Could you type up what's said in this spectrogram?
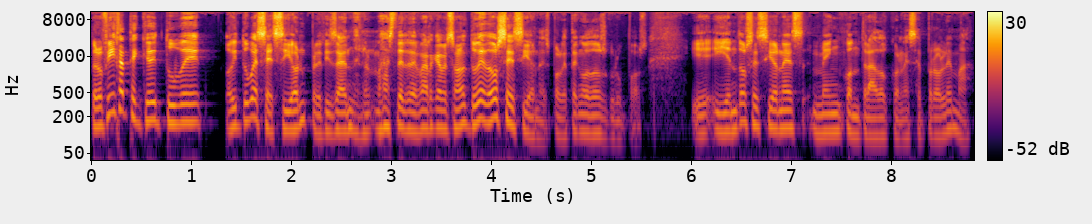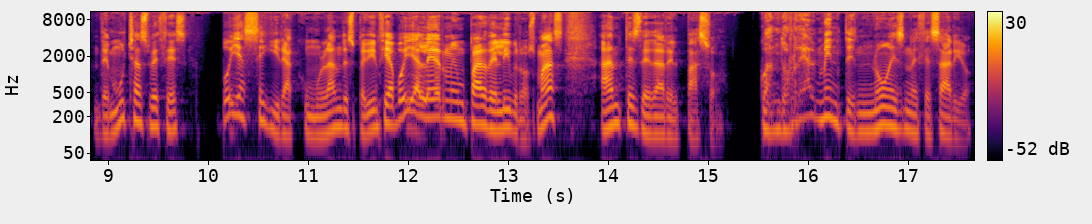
Pero fíjate que hoy tuve, hoy tuve sesión, precisamente en el máster de marca personal, tuve dos sesiones porque tengo dos grupos. Y, y en dos sesiones me he encontrado con ese problema de muchas veces voy a seguir acumulando experiencia, voy a leerme un par de libros más antes de dar el paso cuando realmente no es necesario.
